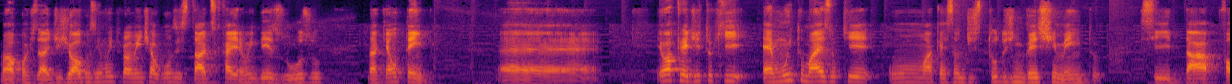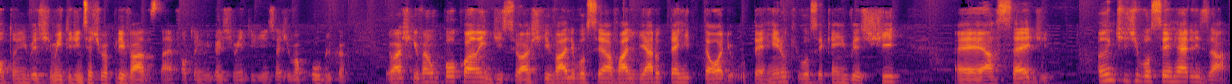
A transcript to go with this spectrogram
maior quantidade de jogos e muito provavelmente alguns estádios cairão em desuso daqui a um tempo. É... Eu acredito que é muito mais do que uma questão de estudo de investimento. Se está faltando investimento de iniciativa privada, está faltando investimento de iniciativa pública. Eu acho que vai um pouco além disso. Eu acho que vale você avaliar o território, o terreno que você quer investir, é, a sede, antes de você realizar.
